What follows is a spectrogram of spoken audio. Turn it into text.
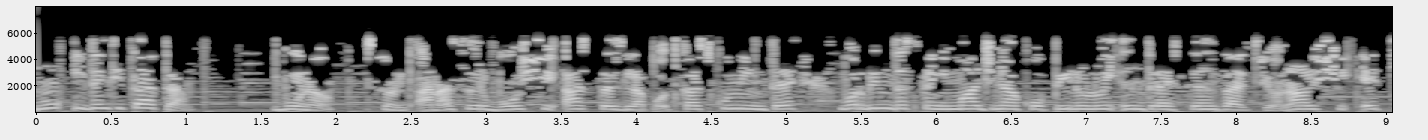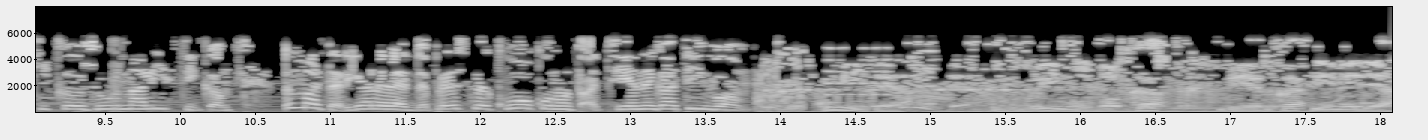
nu identitatea. Bună! Sunt Ana Sârbu și astăzi la Podcast cu Minte vorbim despre imaginea copilului între senzațional și etică jurnalistică în materialele de presă cu o conotație negativă. Cu minte. Primul podcast de educație media.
